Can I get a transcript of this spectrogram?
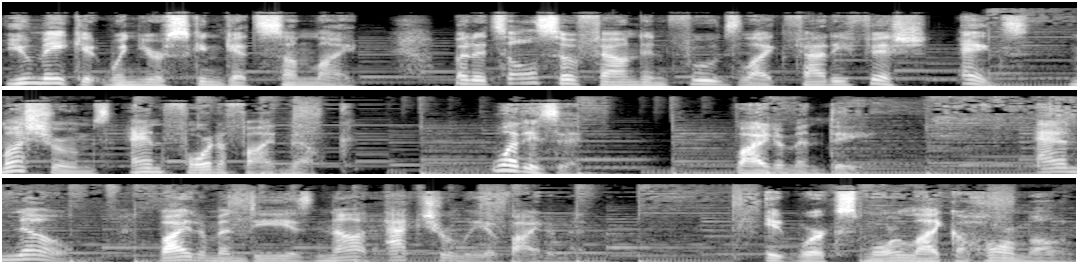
You make it when your skin gets sunlight, but it's also found in foods like fatty fish, eggs, mushrooms, and fortified milk. What is it? Vitamin D. And no, vitamin D is not actually a vitamin. It works more like a hormone.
